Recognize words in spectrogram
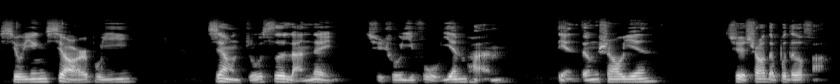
秀英笑而不依，向竹丝篮内。取出一副烟盘，点灯烧烟，却烧得不得法，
